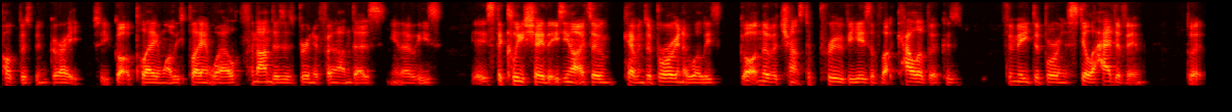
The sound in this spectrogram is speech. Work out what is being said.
Pogba's been great, so you've got to play him while he's playing well. Fernandes is Bruno Fernandes. You know he's it's the cliche that he's United's own Kevin De Bruyne. Well, he's got another chance to prove he is of that caliber because for me, De Bruyne is still ahead of him, but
